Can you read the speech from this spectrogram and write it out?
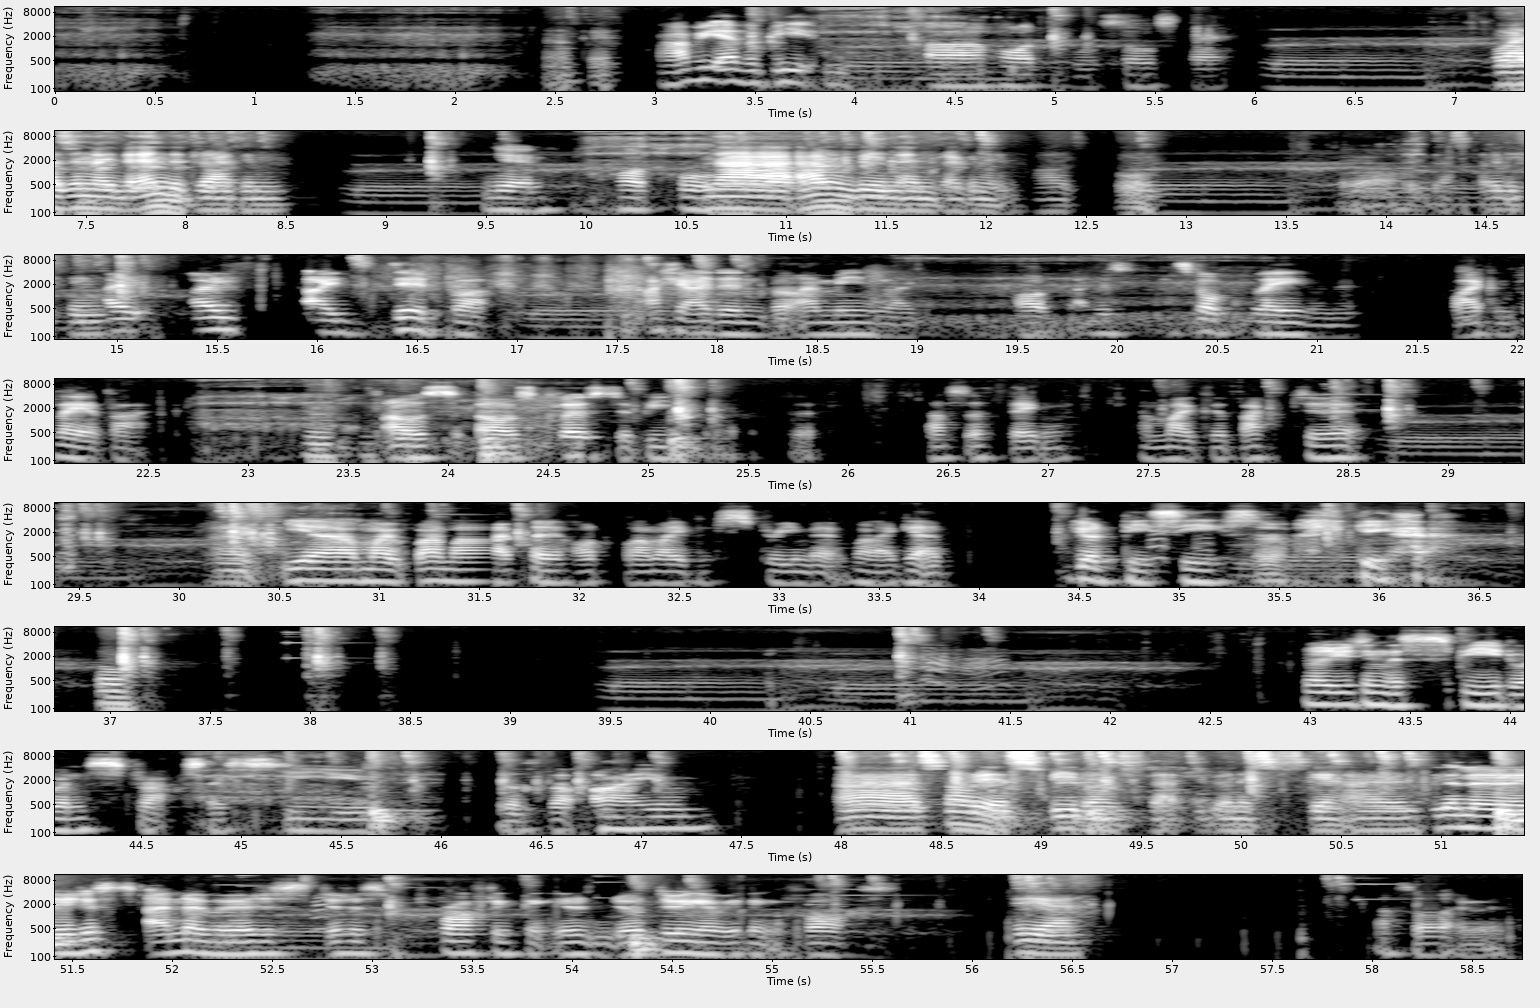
Okay. Have you ever beaten uh hardcore Solesky? Well, as in like the Ender Dragon. Yeah, hardcore. Nah, I haven't been End Dragon in hardcore. Yeah. That's the only thing. I I I did, but actually I didn't. But I mean, like, I, I just stopped playing on it. But I can play it back. I was I was close to beating it. But that's the thing. I might go back to it. Alright. Yeah, I might I might play hardcore. I might even stream it when I get a good PC. So yeah. Cool. You're using the speedrun straps. I see you with the iron. Uh, it's not really a speedrun strat to be honest. Just getting iron. No, no, no. You're just. I know, but you're just. You're just crafting things. You're, you're doing everything fast. Yeah. That's all I meant.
